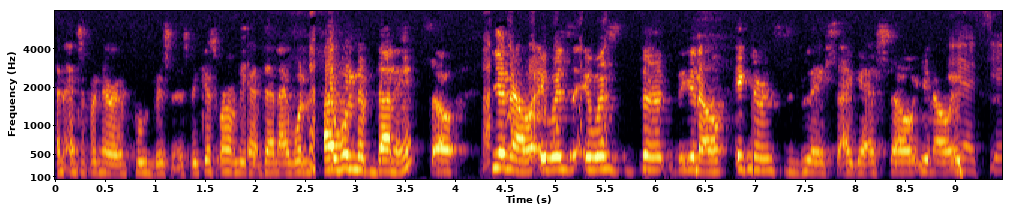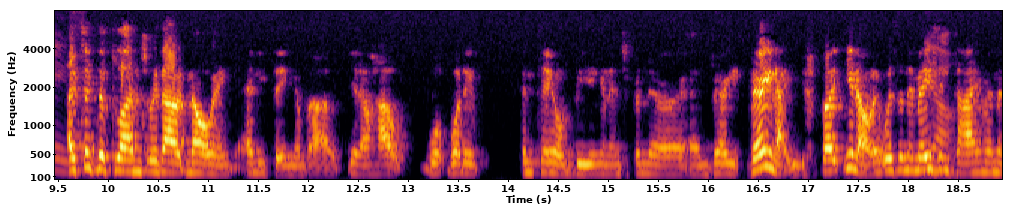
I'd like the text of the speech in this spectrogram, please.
an entrepreneur in food business because probably then I wouldn't, I wouldn't have done it. So, you know, it was, it was the, the you know, ignorance is bliss, I guess. So, you know, yes, yes. I took the plunge without knowing anything about, you know, how, what, what it entailed being an entrepreneur and very, very naive. But, you know, it was an amazing Yeah. time and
